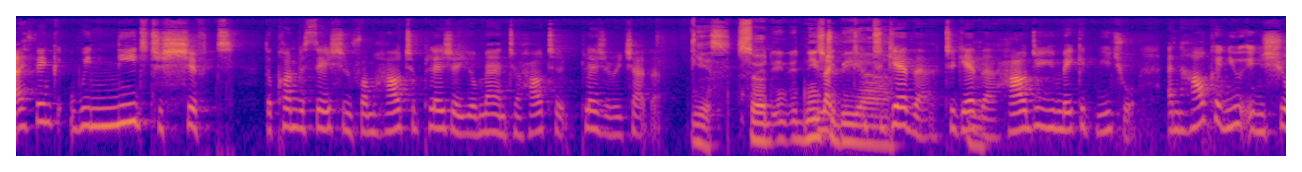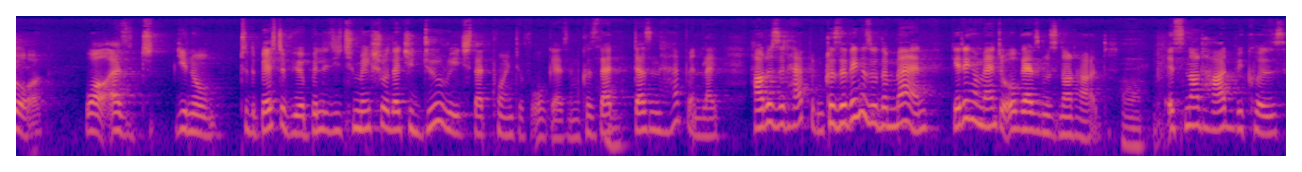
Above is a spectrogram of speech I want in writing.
I think we need to shift the conversation from how to pleasure your man to how to pleasure each other. Yes. So it, it needs to be uh, together together how do you make it mutual and how can you ensure well as you know to the best of your ability to make sure that you do reach that point of orgasm because that Hmm. doesn't happen like how does it happen because the thing is with a man getting a man to orgasm is not hard Hmm. it's not hard because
